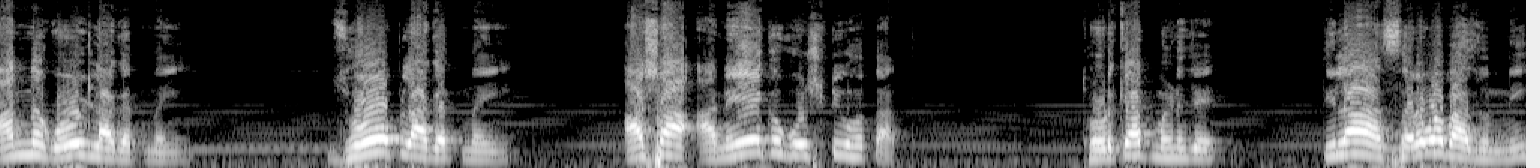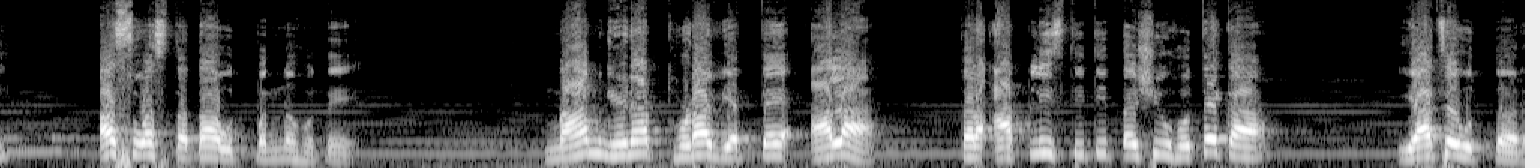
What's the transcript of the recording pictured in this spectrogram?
अन्न गोड लागत नाही झोप लागत नाही अशा अनेक गोष्टी होतात. थोडक्यात म्हणजे तिला सर्व बाजूंनी अस्वस्थता उत्पन्न होते. नाम घेण्यात थोडा व्यत्यय आला तर आपली स्थिती तशी होते का? याचे उत्तर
